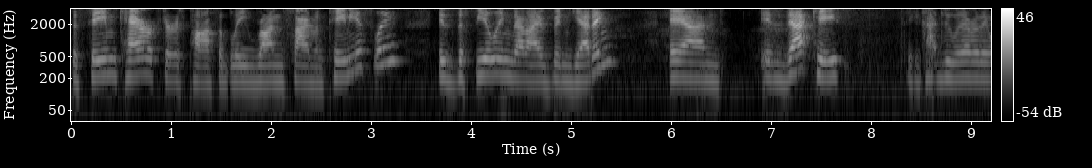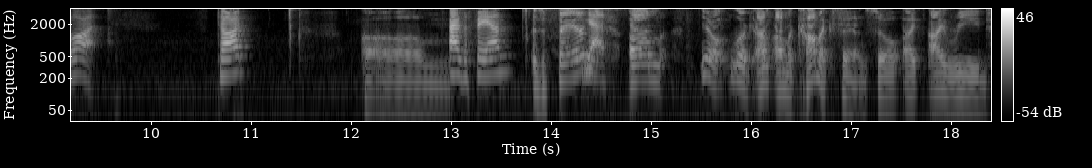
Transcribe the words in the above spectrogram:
the same characters possibly run simultaneously, is the feeling that I've been getting. And in that case, they can kind of do whatever they want. Todd? Um, As a fan? As a fan, Yes. Um, you know, look, I'm, I'm a comic fan, so I, I read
